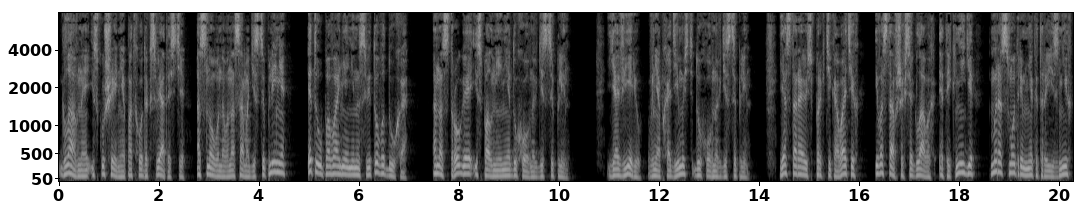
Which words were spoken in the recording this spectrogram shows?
главное искушение подхода к святости, основанного на самодисциплине, это упование не на Святого Духа, а на строгое исполнение духовных дисциплин. Я верю в необходимость духовных дисциплин. Я стараюсь практиковать их, и в оставшихся главах этой книги мы рассмотрим некоторые из них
